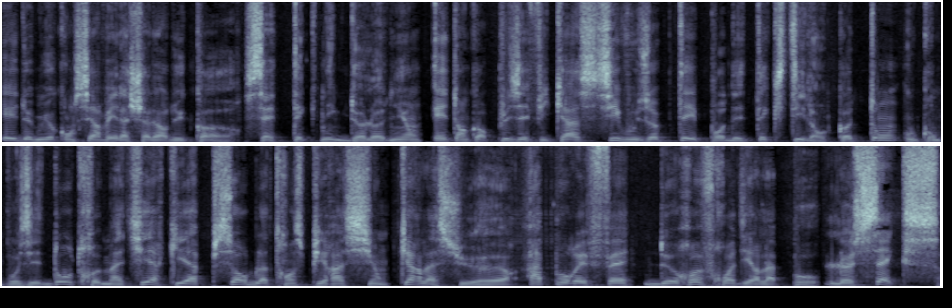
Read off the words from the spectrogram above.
et de mieux conserver la chaleur du corps. Cette technique de l'oignon est encore plus efficace si vous optez pour des textiles en coton ou composés d'autres matières qui absorbent la transpiration, car la sueur a pour effet de refroidir la peau. Le sexe.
